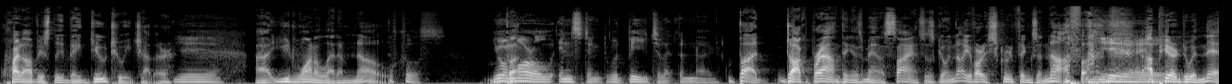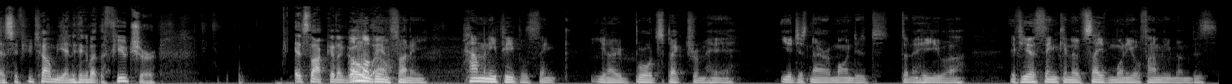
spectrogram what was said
quite obviously, they do to each other, Yeah, yeah, uh, you'd want to let him know. of course. Your But- moral instinct would be to let them know. But Doc Brown, thinking as a man of science, is going, no, you've already screwed things enough Yeah, up here doing this. If you tell me anything about the future, it's not going to go I'm not well. being funny. How many people think, you know, broad spectrum here? You're just narrow minded, don't know who you are. If you're thinking of saving one of your family members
